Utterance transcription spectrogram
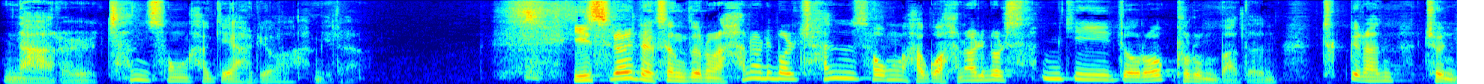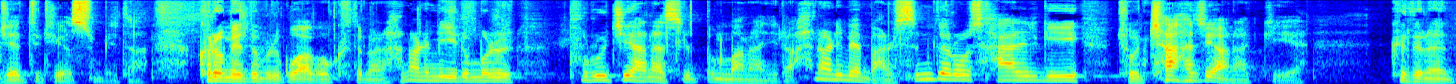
나를 찬송하게 하려 합니다. 이스라엘 백성들은 하나님을 찬송하고 하나님을 섬기도록 부름받은 특별한 존재들이었습니다. 그럼에도 불구하고 그들은 하나님의 이름을 부르지 않았을 뿐만 아니라 하나님의 말씀대로 살기조차 하지 않았기에 그들은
